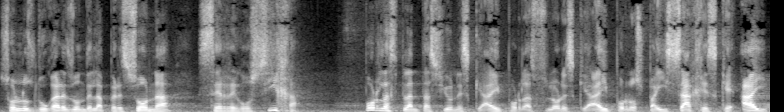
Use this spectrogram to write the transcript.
son los lugares donde la persona se regocija por las plantaciones que hay, por las flores que hay, por los paisajes que hay.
